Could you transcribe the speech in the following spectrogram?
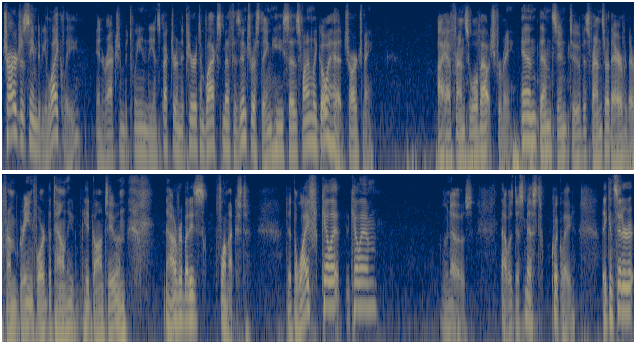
Charges seem to be likely. Interaction between the inspector and the Puritan blacksmith is interesting. He says, finally, go ahead, charge me. I have friends who will vouch for me. And then soon two of his friends are there. They're from Greenford, the town he, he'd gone to, and now everybody's flummoxed. Did the wife kill it? Kill him? Who knows? That was dismissed quickly. They consider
